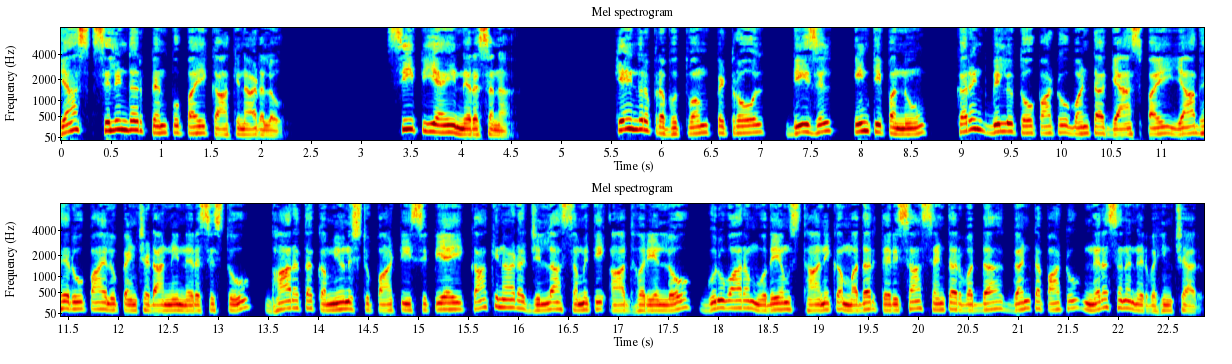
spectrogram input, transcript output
గ్యాస్ సిలిండర్ పెంపుపై కాకినాడలో సిపిఐ నిరసన. కేంద్ర ప్రభుత్వం పెట్రోల్ డీజిల్ ఇంటి పన్ను కరెంట్ బిల్లుతో పాటు వంట గ్యాస్పై యాభై రూపాయలు పెంచడాన్ని నిరసిస్తూ భారత కమ్యూనిస్టు పార్టీ సిపిఐ కాకినాడ జిల్లా సమితి ఆధ్వర్యంలో గురువారం ఉదయం స్థానిక మదర్ తెరిసా సెంటర్ వద్ద గంటపాటు నిరసన నిర్వహించారు.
